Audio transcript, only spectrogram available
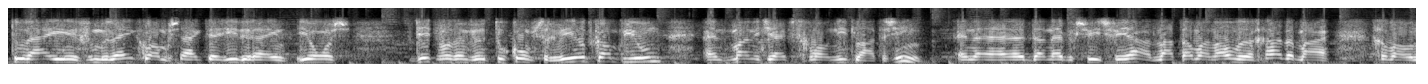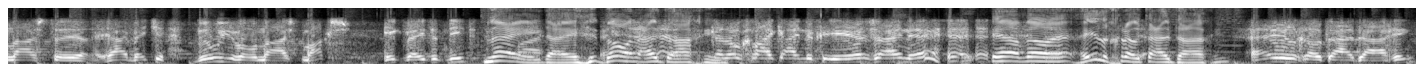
toen hij in Formule 1 kwam, zei ik tegen iedereen, jongens, dit wordt een toekomstig wereldkampioen. En het mannetje heeft het gewoon niet laten zien. En dan heb ik zoiets van, ja, laat allemaal een andere, ga er maar gewoon naast, ja, weet je, wil je wel naast Max? Ik weet het niet. Nee, nee, wel een uitdaging. kan ook gelijk einde carrière zijn, hè? Ja, wel een hele grote uitdaging. Een hele grote uitdaging.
